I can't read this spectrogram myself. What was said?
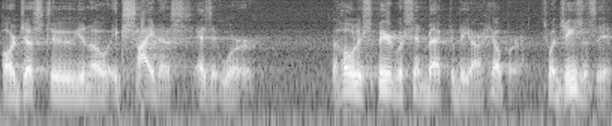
or just to, you know, excite us, as it were. The Holy Spirit was sent back to be our helper. That's what Jesus said.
